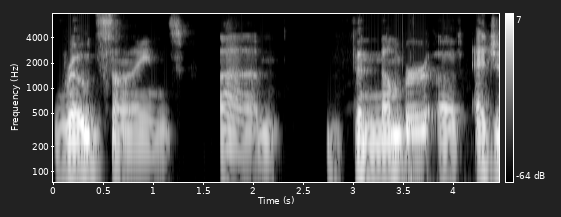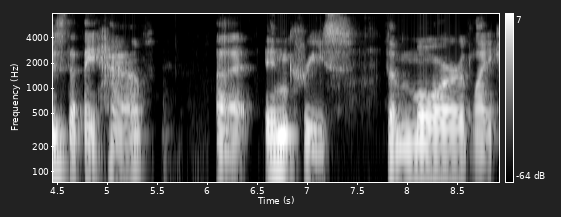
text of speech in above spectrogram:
road signs? Um, the number of edges that they have uh, increase the more like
